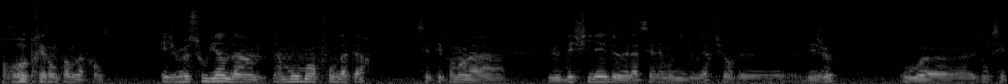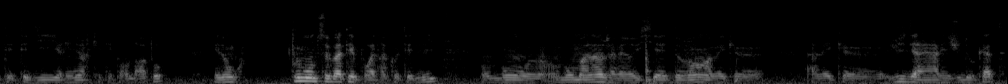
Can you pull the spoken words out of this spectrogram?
représentants de la France. Et je me souviens d'un moment fondateur. C'était pendant le défilé de la cérémonie d'ouverture de, des Jeux, où euh, c'était Teddy Riner qui était porte-drapeau. Et donc tout le monde se battait pour être à côté de lui. En bon, en bon malin, j'avais réussi à être devant avec, euh, avec juste derrière les judokates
